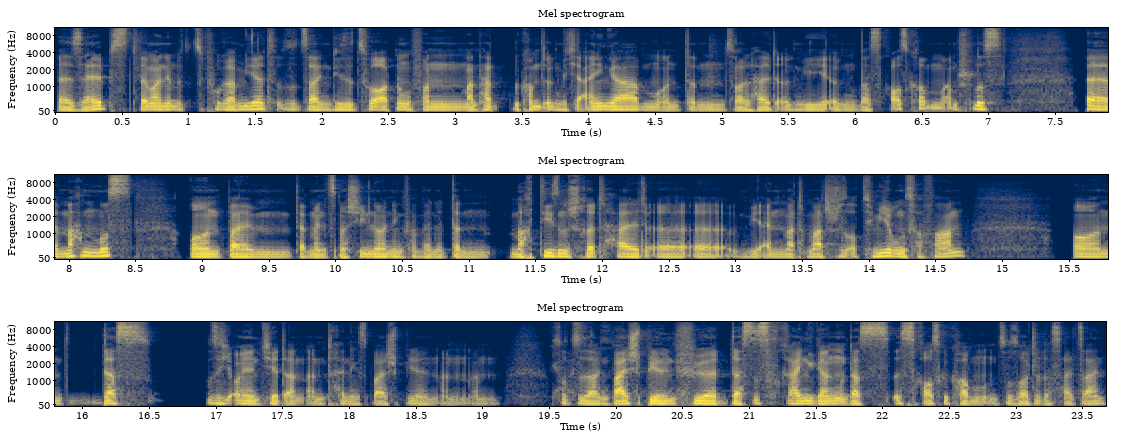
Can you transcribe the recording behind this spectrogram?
äh, selbst, wenn man jetzt programmiert, sozusagen diese Zuordnung von, man hat, bekommt irgendwelche Eingaben und dann soll halt irgendwie irgendwas rauskommen am Schluss, äh, machen muss. Und beim, wenn man jetzt Machine Learning verwendet, dann macht diesen Schritt halt äh, irgendwie ein mathematisches Optimierungsverfahren. Und das sich orientiert an, an Trainingsbeispielen, an, an sozusagen Beispielen für, das ist reingegangen und das ist rausgekommen und so sollte das halt sein.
